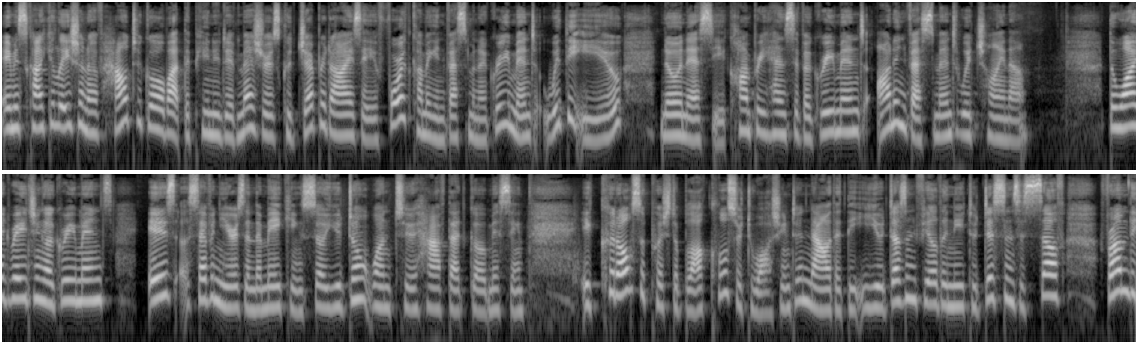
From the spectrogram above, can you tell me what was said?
A miscalculation of how to go about the punitive measures could jeopardize a forthcoming investment agreement with the EU, known as the Comprehensive Agreement on Investment with China. The wide ranging agreement is seven years in the making, so you don't want to have that go missing. It could also push the bloc closer to Washington now that the EU doesn't feel the need to distance itself from the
